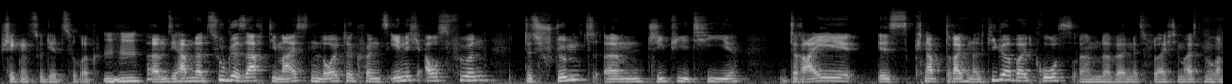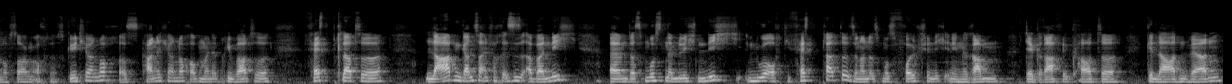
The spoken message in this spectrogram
schicken es zu dir zurück. Mhm. Ähm, sie haben dazu gesagt, die meisten Leute können es eh nicht ausführen. Das stimmt. Ähm, GPT 3 ist knapp 300 Gigabyte groß. Ähm, da werden jetzt vielleicht die meisten Hörer noch sagen, ach, das geht ja noch, das kann ich ja noch auf meine private Festplatte laden. Ganz einfach ist es aber nicht. Ähm, das muss nämlich nicht nur auf die Festplatte, sondern es muss vollständig in den RAM der Grafikkarte geladen werden.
